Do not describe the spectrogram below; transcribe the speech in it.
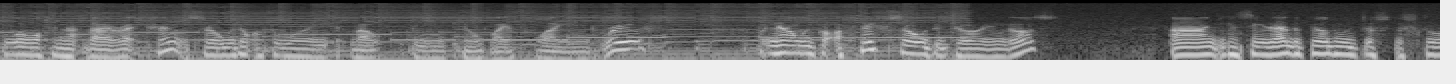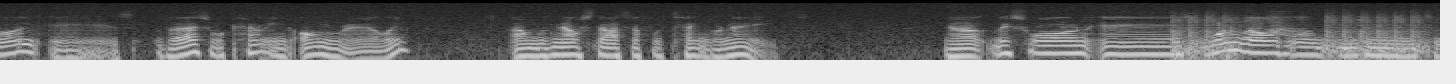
blow off in that direction, so we don't have to worry about being killed by a flying roof. But now we've got a fifth soldier joining us, and you can see there the building we've just destroyed is there, so we're carrying on really. And we've now started off with 10 grenades. Now this one is one of those where you're going to need to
